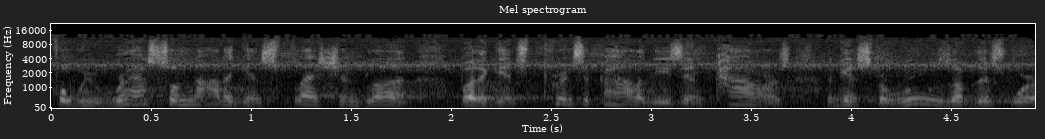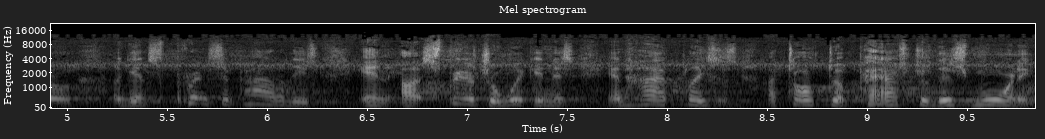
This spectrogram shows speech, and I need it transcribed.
For we wrestle not against flesh and blood, but against principalities and powers, against the rulers of this world, against principalities in uh, spiritual wickedness in high places. I talked to a pastor this morning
